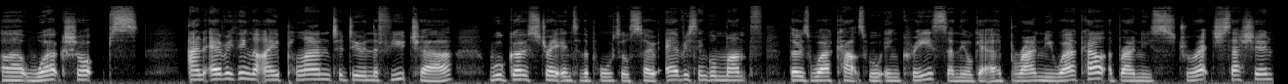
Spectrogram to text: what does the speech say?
uh, workshops, And everything that I plan to do in the future will go straight into the portal. So every single month, those workouts will increase and you'll get a brand new workout, a brand new stretch session,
